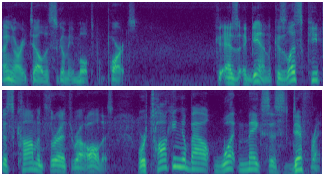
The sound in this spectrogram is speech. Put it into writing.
I can already tell this is going to be multiple parts. As again, because let's keep this common thread throughout all this. We're talking about what makes us different,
